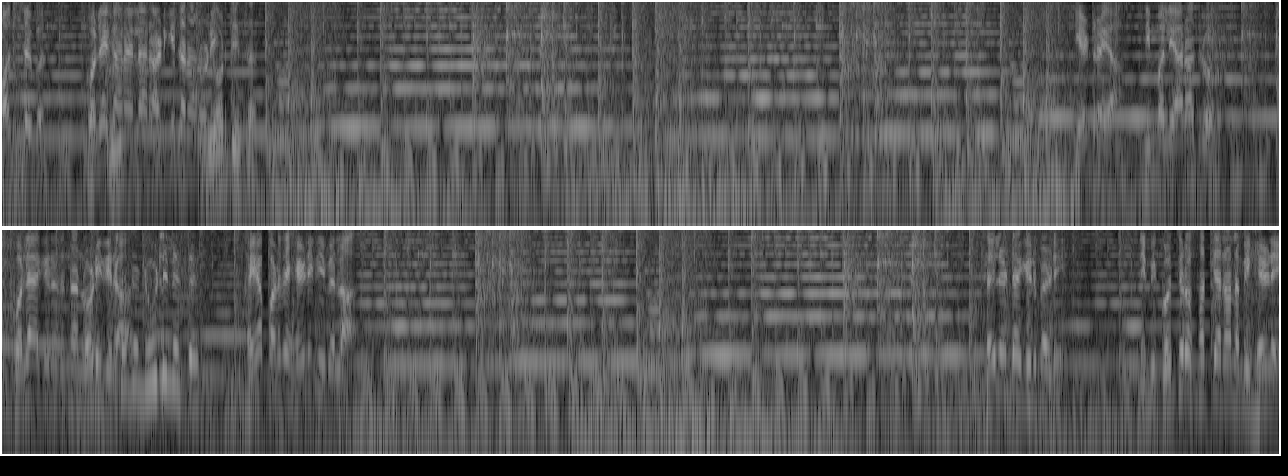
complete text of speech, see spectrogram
ಕಾನ್ಸ್ಟೇಬಲ್ ಕೊಲೆಗಾರ ಎಲ್ಲಾರು ಅಡಗಿದಾರ ನೋಡಿ. ನೋಡ್ತೀನಿ ಸರ್. ಏನ್ರಯ್ಯ ನಿಮ್ಮಲ್ಲಿ ಯಾರಾದ್ರೂ ಕೊಲೆ ಆಗಿರೋದನ್ನ ನೋಡಿದೀರಾ? ನೋಡ್ಲಿಲ್ಲ ಸರ್. ಭಯ ಪಡದೆ ಹೇಳಿ ನೀವೆಲ್ಲ. ಸೈಲೆಂಟ್ ಆಗಿರ್ಬೇಡಿ. ನಿಮಗೆ ಗೊತ್ತಿರೋ ಸತ್ಯನ ನಮಗೆ ಹೇಳಿ.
